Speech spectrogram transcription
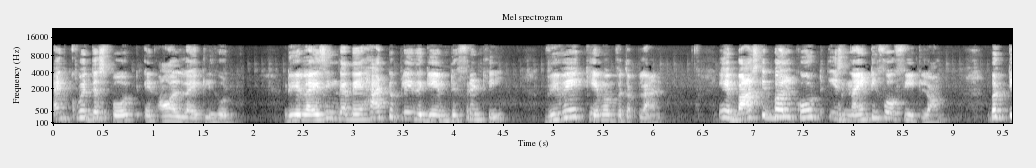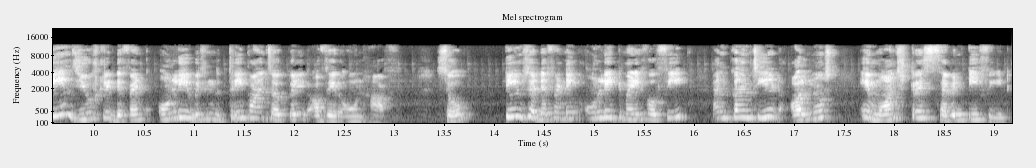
and quit the sport in all likelihood. Realizing that they had to play the game differently, Vivek came up with a plan. A basketball court is 94 feet long, but teams usually defend only within the three point circle of their own half. So, teams are defending only 24 feet and conceded almost a monstrous 70 feet.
